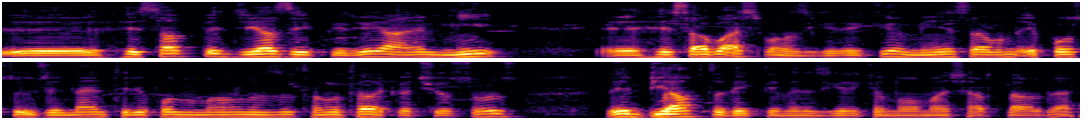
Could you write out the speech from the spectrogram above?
e, hesap ve cihaz ekleniyor. Yani Mi e, hesabı açmanız gerekiyor. Mi hesabını e-posta üzerinden telefon numaranızı tanıtarak açıyorsunuz ve bir hafta beklemeniz gerekiyor normal şartlarda.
